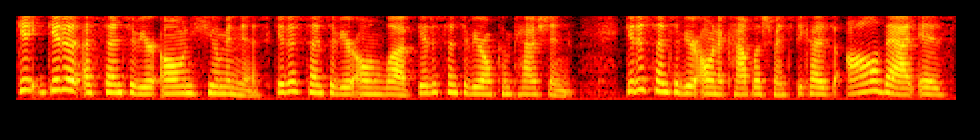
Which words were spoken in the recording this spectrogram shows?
get get a, a sense of your own humanness. Get a sense of your own love. Get a sense of your own compassion. Get a sense of your own accomplishments because all that is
